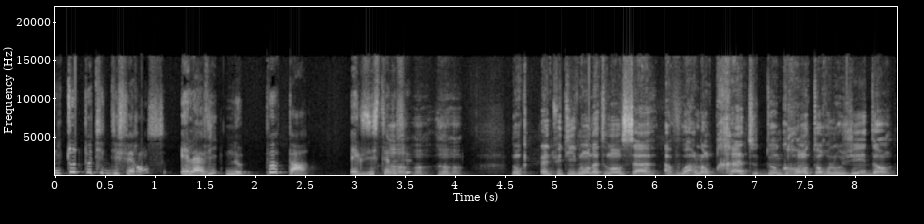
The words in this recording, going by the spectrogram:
une toute petite différence et la vie ne peut pas exister dessus. Oh, oh, oh. Donc, intuitivement, on a tendance à, à voir l'empreinte d'un grand horloger dans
